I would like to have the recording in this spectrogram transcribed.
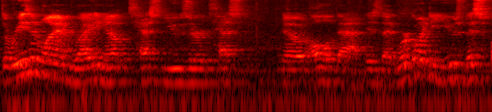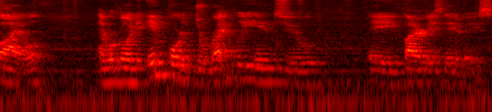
the reason why I'm writing out test user, test node, all of that is that we're going to use this file and we're going to import it directly into a Firebase database.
